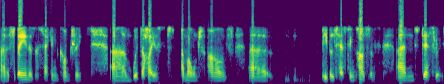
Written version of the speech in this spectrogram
Uh, Spain is the second country um, with the highest amount of uh, people testing positive and death rate.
